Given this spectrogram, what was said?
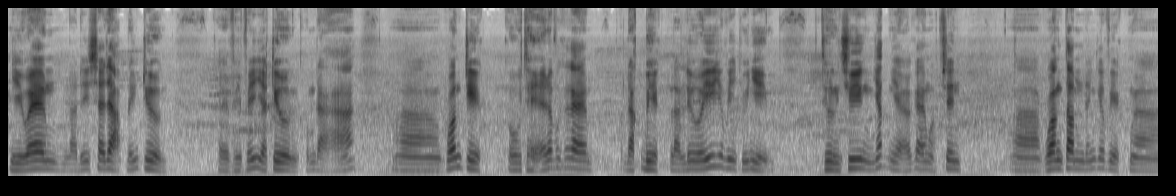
nhiều em là đi xe đạp đến trường. Vì phía nhà trường cũng đã à, quán triệt cụ thể đối với các em, đặc biệt là lưu ý giáo viên chủ nhiệm thường xuyên nhắc nhở các em học sinh à, quan tâm đến cái việc mà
